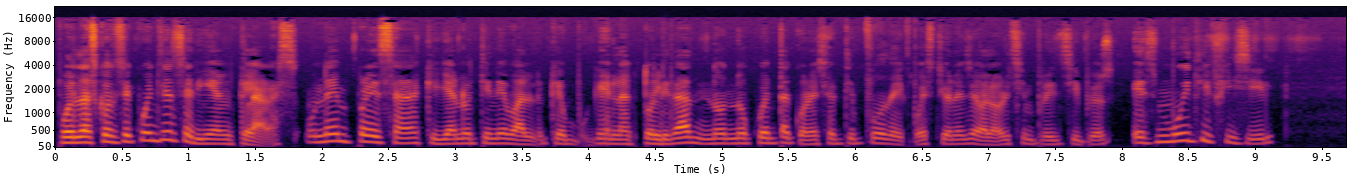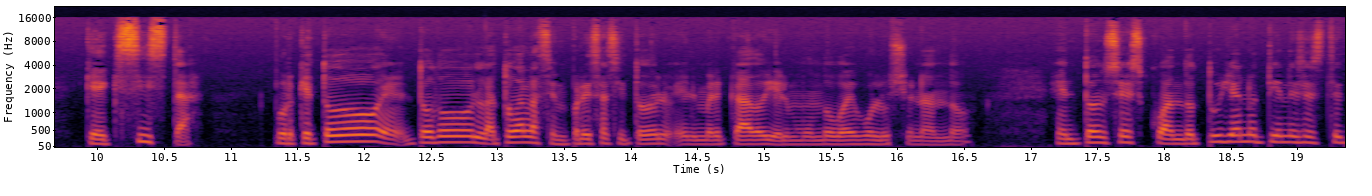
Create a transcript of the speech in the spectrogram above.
Pues las consecuencias serían claras. Una empresa que ya no tiene que, que, en la actualidad no, no cuenta con ese tipo de cuestiones de valores y principios, es muy difícil que exista, porque todo, eh, todas las empresas y todo el mercado y el mundo va evolucionando. Entonces, cuando tú ya no tienes este,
